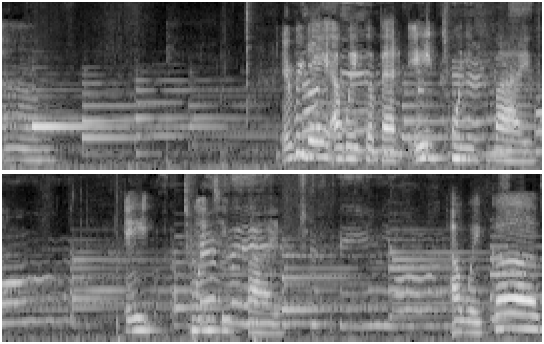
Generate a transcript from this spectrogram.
Um, every day I wake up at 8:25. 8:25. I wake up.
